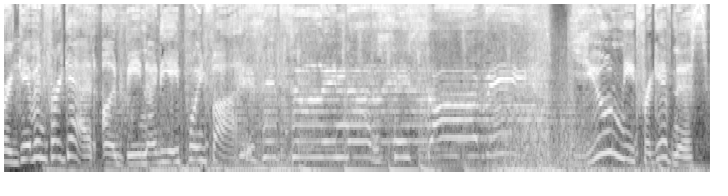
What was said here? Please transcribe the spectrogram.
Forgive and forget on B98.5. Is it too late now to say sorry? You need forgiveness.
